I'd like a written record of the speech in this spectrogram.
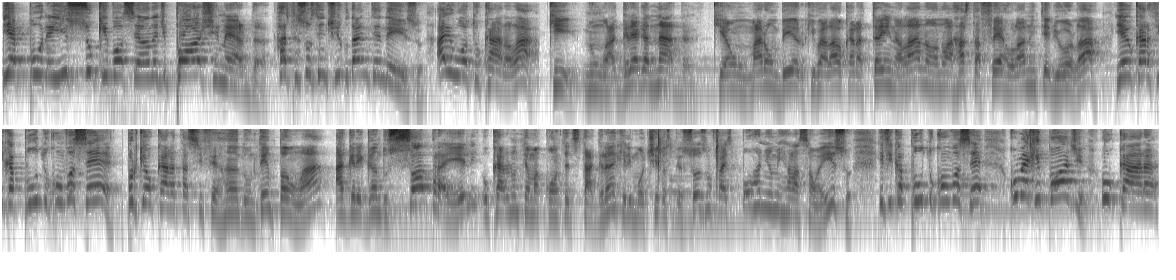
E é por isso que você anda de Porsche, merda. As pessoas têm dificuldade em entender isso. Aí o outro cara lá, que não agrega nada, que é um marombeiro que vai lá, o cara treina lá no, no arrasta-ferro, lá no interior lá, e aí o cara fica puto com você. Porque o cara tá se ferrando um tempão lá, agregando só pra ele, o cara não tem uma conta de Instagram que ele motiva as pessoas, não faz porra nenhuma em relação a isso, e fica puto com você. Como é que pode? O cara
